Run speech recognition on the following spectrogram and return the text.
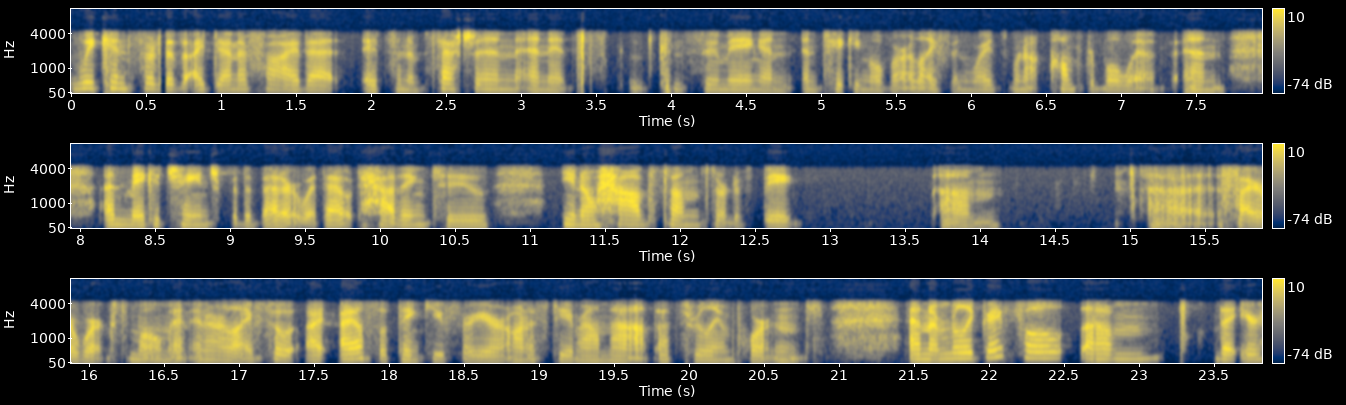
we can sort of identify that it's an obsession and it's consuming and, and taking over our life in ways we're not comfortable with, and and make a change for the better without having to, you know, have some sort of big um, uh, fireworks moment in our life. So I, I, also thank you for your honesty around that. That's really important. And I'm really grateful um, that you're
